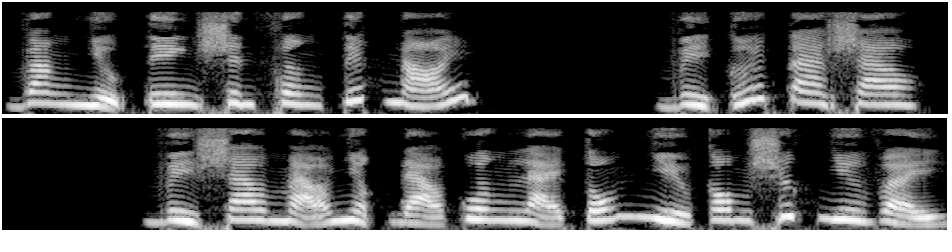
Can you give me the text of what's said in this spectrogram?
Văn Nhược Tiên sinh phân tích nói. Vì cưới ta sao? Vì sao Mão Nhật Đạo Quân lại tốn nhiều công sức như vậy?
